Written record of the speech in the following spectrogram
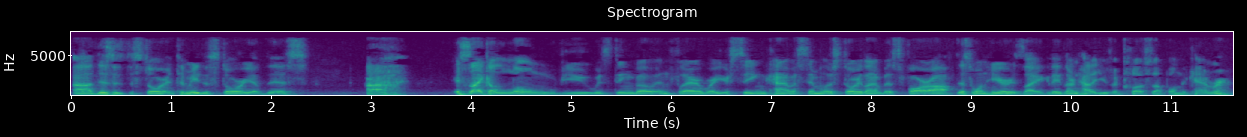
uh, this is the story. To me, the story of this, uh, it's like a long view with Steamboat and Flair, where you're seeing kind of a similar storyline, but it's far off. This one here is like they learned how to use a close up on the camera.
